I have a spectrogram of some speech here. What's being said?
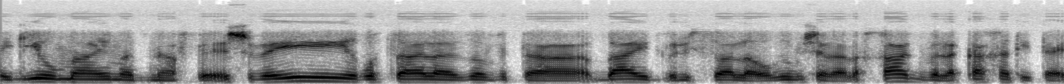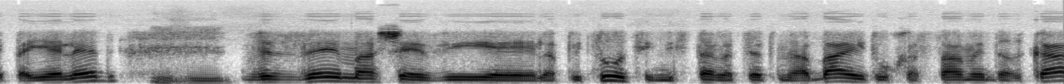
הגיעו מים עד נפש, והיא רוצה לעזוב את הבית ולנסוע להורים שלה לחג ולקחת איתה את הילד, mm-hmm. וזה מה שהביא אה, לפיצוץ, היא ניסתה לצאת מהבית, הוא חסם את דרכה.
